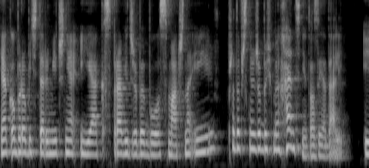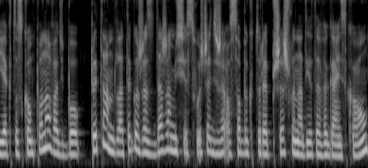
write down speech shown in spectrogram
jak obrobić termicznie i jak sprawić, żeby było smaczne i przede wszystkim, żebyśmy chętnie to zjadali i jak to skomponować, bo pytam dlatego, że zdarza mi się słyszeć, że osoby, które przeszły na dietę wegańską,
